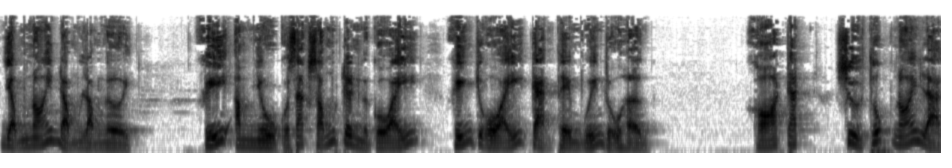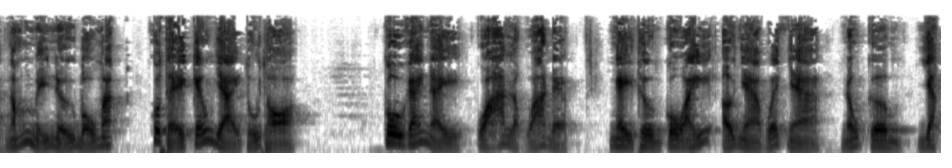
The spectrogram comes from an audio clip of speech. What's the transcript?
giọng nói động lòng người. Khí âm nhu của xác sống trên người cô ấy khiến cho cô ấy càng thêm quyến rũ hơn. Khó trách, sư thúc nói là ngắm mỹ nữ bổ mắt, có thể kéo dài tuổi thọ. Cô gái này quả là quá đẹp. Ngày thường cô ấy ở nhà quét nhà, nấu cơm, giặt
